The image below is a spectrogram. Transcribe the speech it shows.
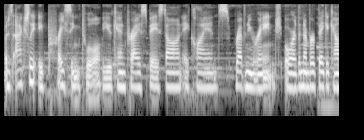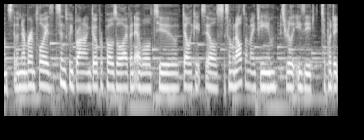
but it's actually a pricing tool. You can price based on a client's revenue range or the number of bank accounts, the number of employees. Since we brought on Go Proposal, I've been able to delegate sales to someone else on my team. It's really easy to put it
